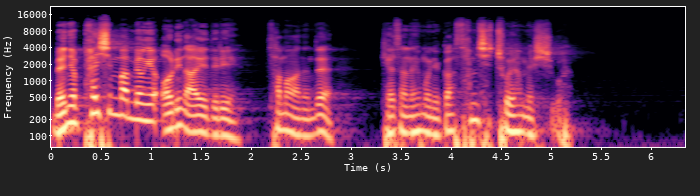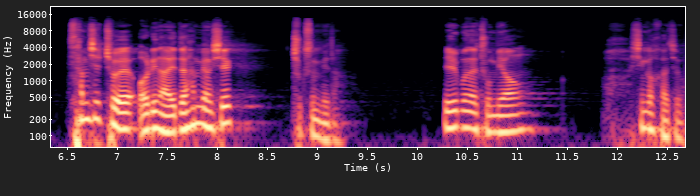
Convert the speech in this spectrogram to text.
매년 80만 명의 어린 아이들이 사망하는데 계산을 해보니까 30초에 한 명씩 죽어요. 30초에 어린 아이들 한 명씩 죽습니다. 1분에 2명 심각하죠.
